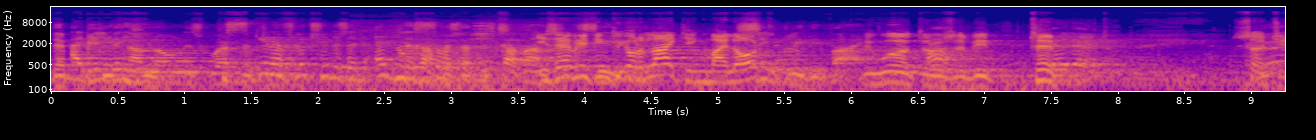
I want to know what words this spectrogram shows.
The building alone is worth Skin affliction is an endless Look up source at of that discovery. Is everything to your liking, my lord? Simply divine. The water is a bit tepid today. Such a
